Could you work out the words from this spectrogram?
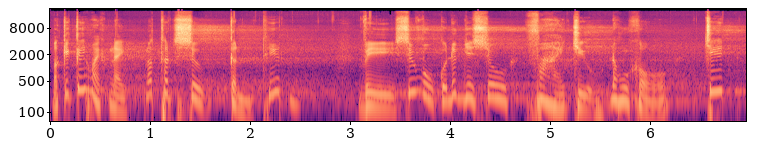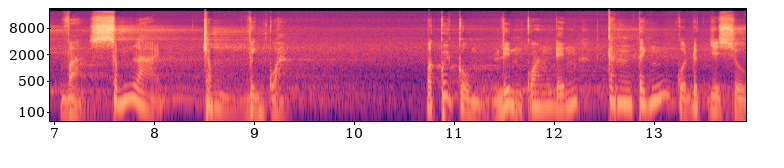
Và cái kế hoạch này nó thật sự cần thiết, Vì sứ vụ của Đức Giêsu phải chịu đau khổ, Chết và sống lại trong vinh quang. Và cuối cùng liên quan đến căn tính của Đức Giêsu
